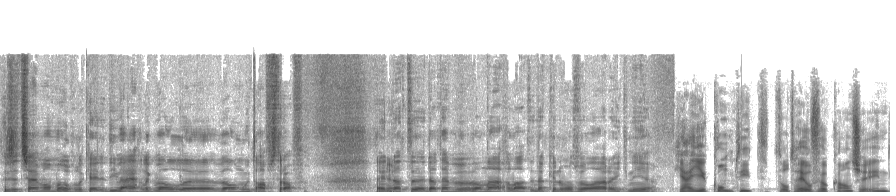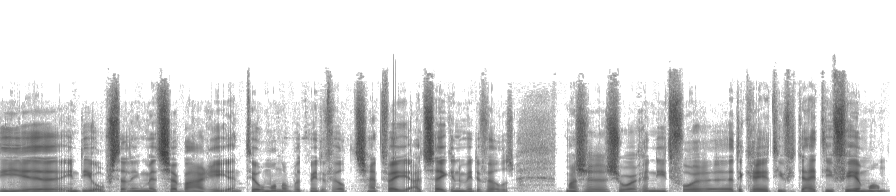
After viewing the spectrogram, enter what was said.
Dus het zijn wel mogelijkheden die we eigenlijk wel, wel moeten afstraffen. En ja. dat, uh, dat hebben we wel nagelaten. En dat kunnen we ons wel aanrekenen. Ja, ja je komt niet tot heel veel kansen in die, uh, in die opstelling met Sabari en Tilman op het middenveld. Het zijn twee uitstekende middenvelders. Maar ze zorgen niet voor uh, de creativiteit die Veerman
